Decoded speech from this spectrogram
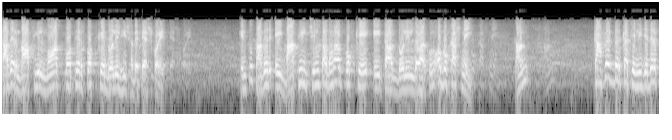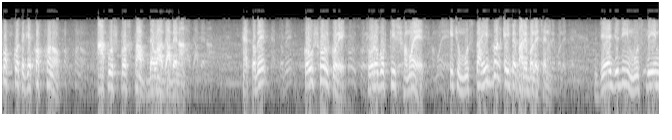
তাদের বাতিল মত পথের পক্ষে দলিল হিসাবে পেশ করে। কিন্তু তাদের এই বাতিল চিন্তাধারার পক্ষে এইটা দলিল দেওয়ার কোনো অবকাশ নেই। কারণ কাফেরদের কাছে নিজেদের পক্ষ থেকে কখনো আপুষ প্রস্তাব দেওয়া যাবে না। হ্যাঁ তবে কৌশল করে পরবর্তী সময়ে কিছু মুস্তাহিদগণ এই ব্যাপারে বলেছেন। যে যদি মুসলিম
